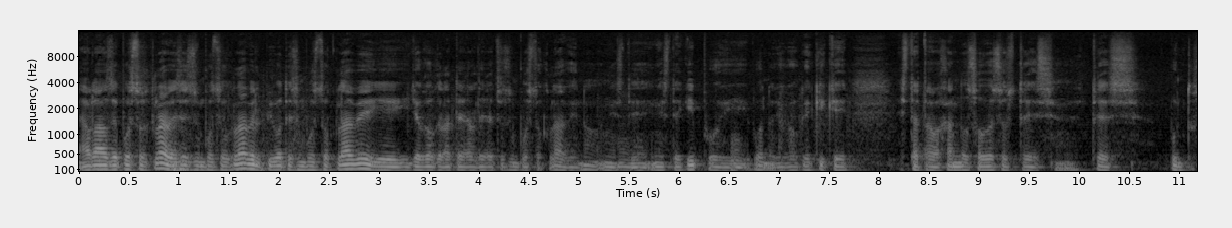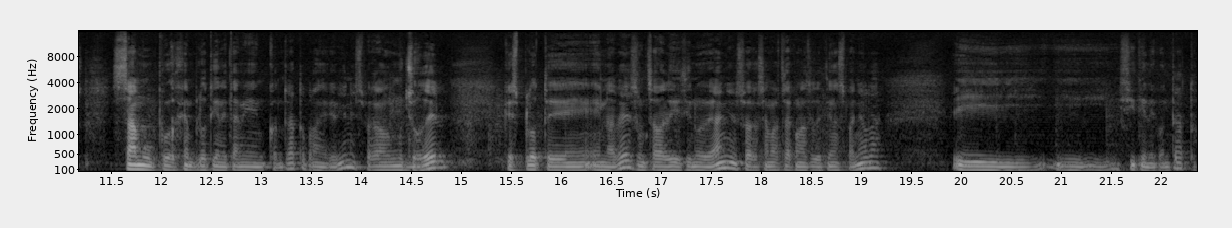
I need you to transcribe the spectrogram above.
Hablabas de puestos claves, es un puesto clave, el pivote es un puesto clave y, y yo creo que el lateral derecho es un puesto clave ¿no? en, este, en este equipo y bueno, yo creo que Quique está trabajando sobre esos tres, tres puntos. Samu, por ejemplo, tiene también contrato para el año que viene, esperamos mucho de él, que explote en la vez, un chaval de 19 años, ahora se marcha con la selección española y, y sí tiene contrato.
